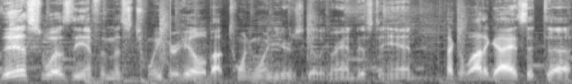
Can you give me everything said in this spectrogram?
This was the infamous Tweaker Hill about 21 years ago, the Grand Vista Inn. In fact, a lot of guys that, uh,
